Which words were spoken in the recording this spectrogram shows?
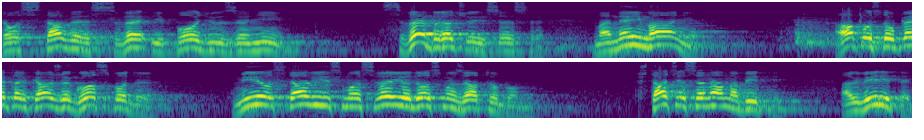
Da ostave sve i pođu za njim. Sve, braćo i sestre, ma ne imanje. Apostol Petar kaže, gospode, mi ostavi smo sve i odosmo za tobom. Šta će sa nama biti? Ali vidite,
